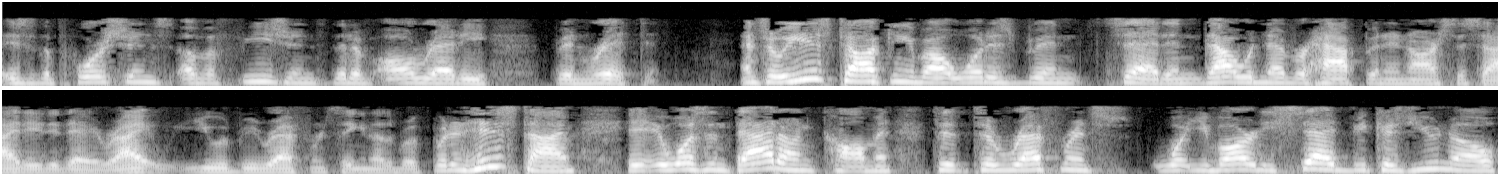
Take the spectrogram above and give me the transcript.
is the portions of Ephesians that have already been written. And so he is talking about what has been said, and that would never happen in our society today, right? You would be referencing another book. But in his time, it wasn't that uncommon to, to reference what you've already said because you know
